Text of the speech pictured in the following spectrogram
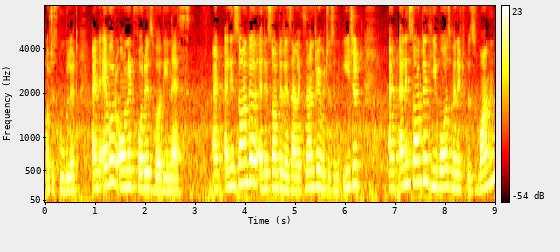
or just google it and ever honored for his worthiness at alexander alexander is alexandria which is in egypt at alexander he was when it was one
